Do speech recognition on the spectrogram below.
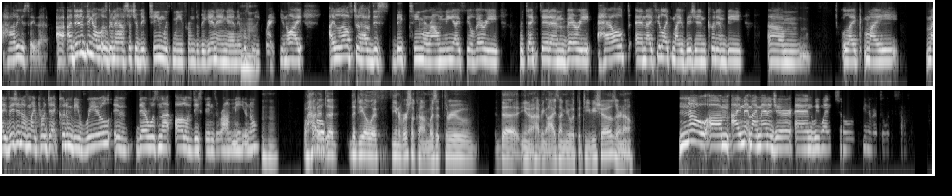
how do you say that? I, I didn't think I was going to have such a big team with me from the beginning. And it was Mhm. really great. You know, I, I love to have this big team around me. I feel very protected and very helped. And I feel like my vision couldn't be um, like my my vision of my project couldn't be real if there was not all of these things around me, you know? hmm Well, how So- did the the deal with Universal come? Was it through the you know having eyes on you with the TV shows or no? No, um, I met my manager and we went to Universal with some.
